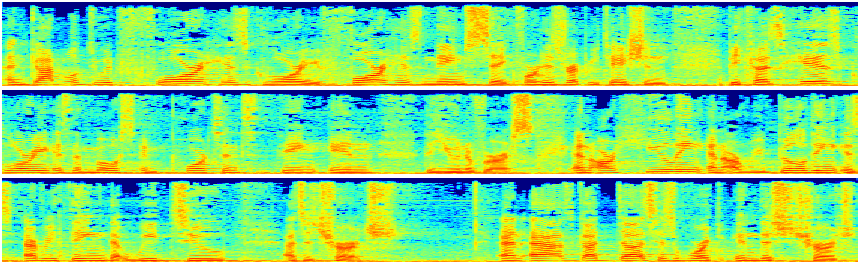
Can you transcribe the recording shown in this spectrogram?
and God will do it for his glory, for his name's sake, for his reputation, because his glory is the most important thing in the universe. And our healing and our rebuilding is everything that we do as a church. And as God does his work in this church,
